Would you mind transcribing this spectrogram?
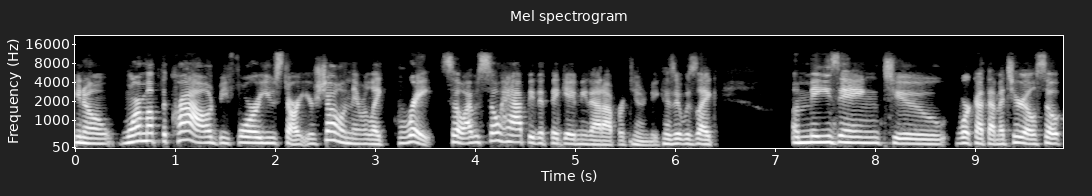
you know, warm up the crowd before you start your show. And they were like, great. So I was so happy that they gave me that opportunity because it was like amazing to work out that material. So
